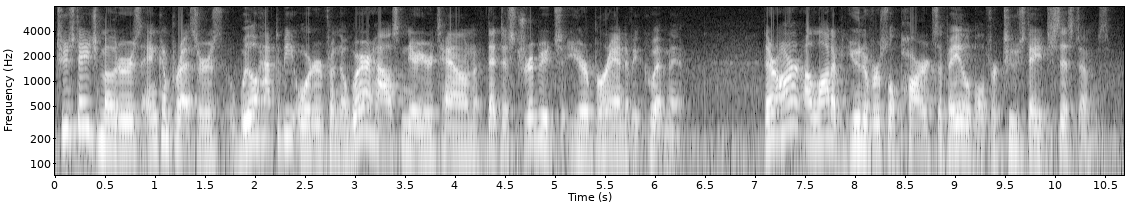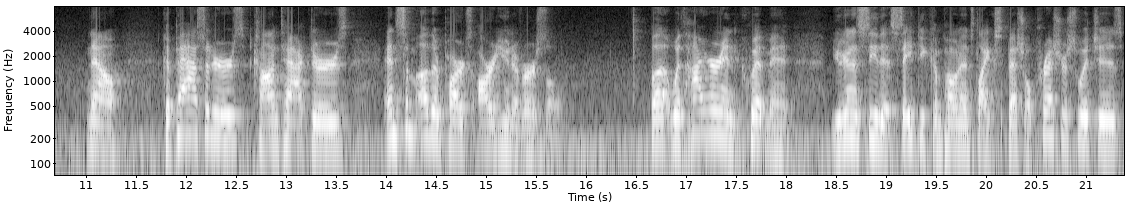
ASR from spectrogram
two-stage motors and compressors will have to be ordered from the warehouse near your town that distributes your brand of equipment. There aren't a lot of universal parts available for two-stage systems. Now, capacitors, contactors, and some other parts are universal. But with higher end equipment, you're going to see that safety components like special pressure switches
